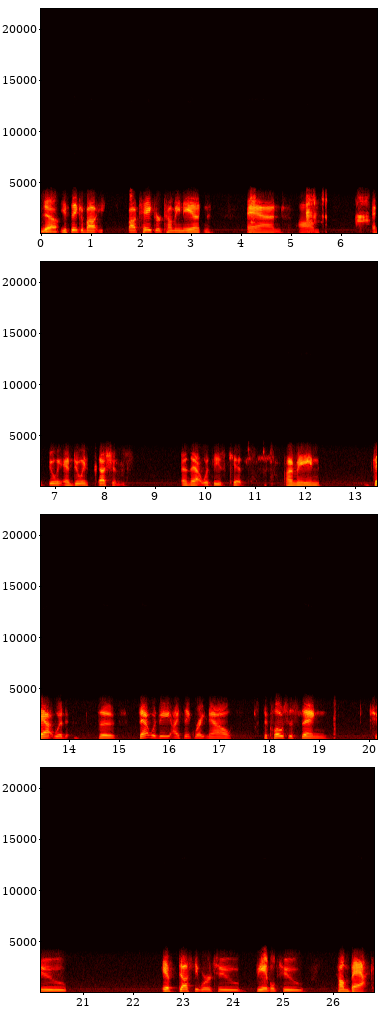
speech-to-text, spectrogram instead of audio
Yeah. You think about about Taker coming in and um and doing and doing sessions and that with these kids. I mean, that would the that would be I think right now the closest thing to if Dusty were to be able to come back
